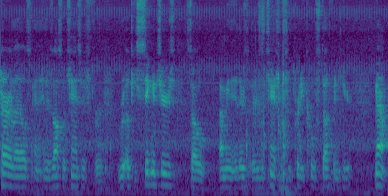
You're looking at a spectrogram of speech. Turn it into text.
parallels, and, and there's also chances for rookie signatures. So, I mean, there's there's a chance for some pretty cool stuff in here. Now,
